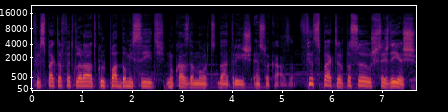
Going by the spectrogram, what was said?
Phil Spector foi declarado culpado de homicídios no caso da morte da atriz em sua casa. Phil Spector passou os seis dias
